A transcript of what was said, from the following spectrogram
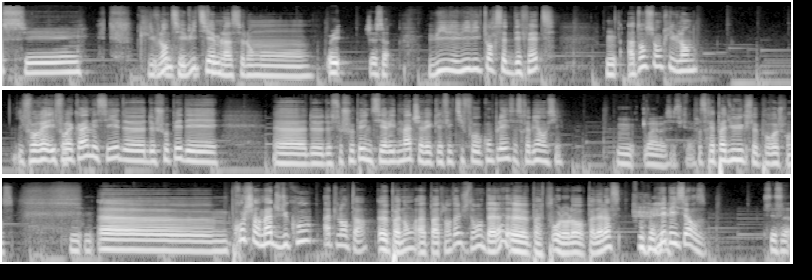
c'est. Cleveland, c'est sais tout de 8ème suite. là, selon mon. Oui, c'est ça. 8, victoires, 7 défaites. Mm. Attention, Cleveland. Il faudrait, il faudrait quand même essayer de, de choper des. euh, de, de se choper une série de matchs avec l'effectif au complet, ça serait bien aussi. Mm, Ouais, ouais, c'est clair. Ça serait pas du luxe pour eux, je pense. Mm, mm. Euh, prochain match, du coup, Atlanta. Euh, pas non, ah, pas Atlanta, justement, Dallas. Euh, pas, oh là là, pas Dallas. les Pacers. C'est ça.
